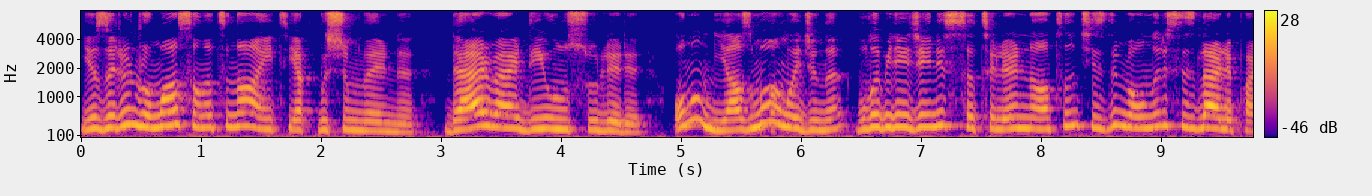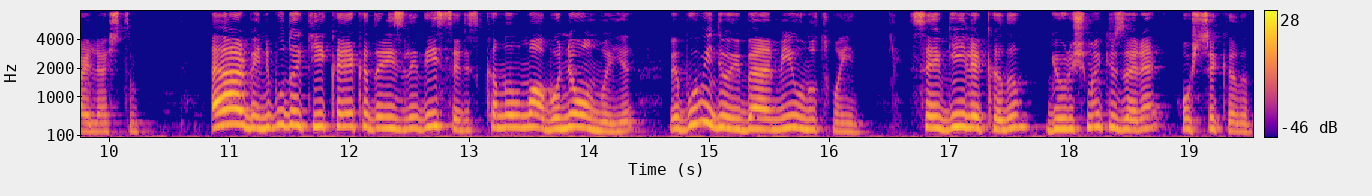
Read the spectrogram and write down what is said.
yazarın roman sanatına ait yaklaşımlarını, değer verdiği unsurları, onun yazma amacını bulabileceğiniz satırların altını çizdim ve onları sizlerle paylaştım. Eğer beni bu dakikaya kadar izlediyseniz kanalıma abone olmayı ve bu videoyu beğenmeyi unutmayın. Sevgiyle kalın. Görüşmek üzere. Hoşçakalın.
